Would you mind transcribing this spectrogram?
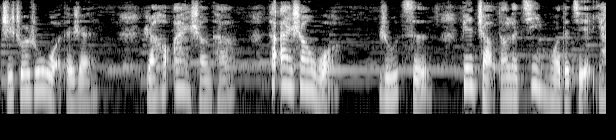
执着如我的人，然后爱上他，他爱上我，如此便找到了寂寞的解药。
